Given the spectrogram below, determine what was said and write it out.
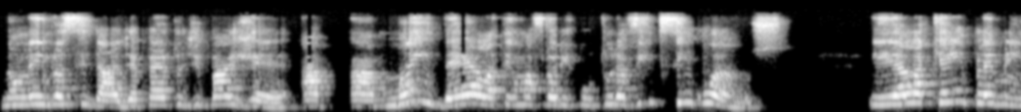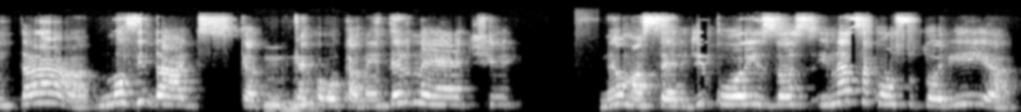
não lembro a cidade, é perto de Bagé. A, a mãe dela tem uma floricultura há 25 anos e ela quer implementar novidades, quer, uhum. quer colocar na internet, né, uma série de coisas. E nessa consultoria,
